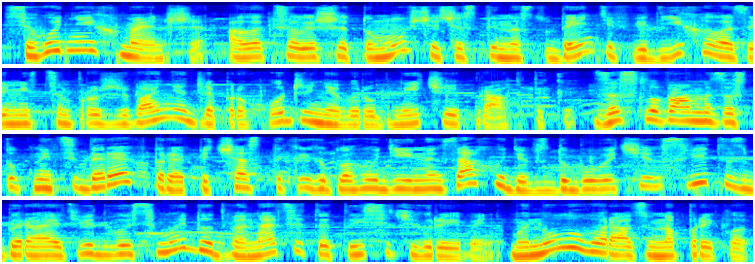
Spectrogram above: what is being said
Сьогодні їх менше, але це лише тому, що частина студентів від'їхала за місцем проживання для проходження виробничої практики. За словами заступниці директора, під час таких благодійних заходів здобувачі освіти збирають від 8 до 12 тисяч гривень. Минулого разу, наприклад,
